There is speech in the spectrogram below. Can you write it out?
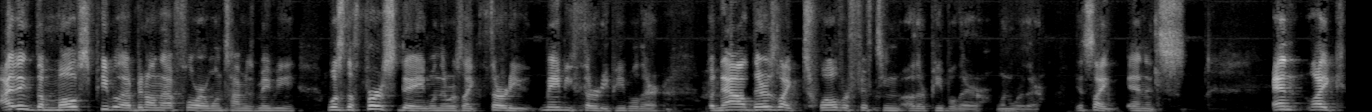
I think the most people that have been on that floor at one time is maybe was the first day when there was like 30, maybe 30 people there. But now there's like 12 or 15 other people there when we're there. It's like, and it's, and like,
